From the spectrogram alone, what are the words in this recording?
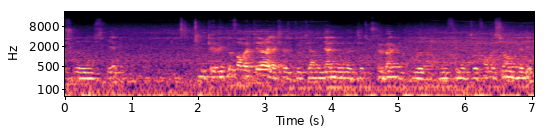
Chaudron Industriel. Donc avec nos formateurs et la classe de terminale, on a déjà tous le bac, euh, on a fait notre formation en une année.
